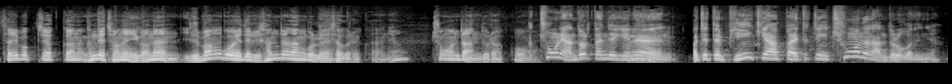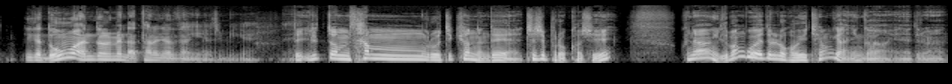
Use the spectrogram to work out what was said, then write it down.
사회복지학과는 근데 저는 이거는 일반고 애들이 선전한 네. 걸로 해석을 했거든요. 충원도 안 돌았고 충원이 안 돌았다는 얘기는 어쨌든 비인기학과의 특징이 충원은 안 돌거든요. 그러니까 너무 안 돌면 나타나는 현상이에요. 지금 이게. 근데 1.3으로 찍혔는데 70% 컷이 그냥 일반 고 애들로 거의 채운 게 아닌가 얘네들은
